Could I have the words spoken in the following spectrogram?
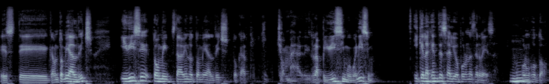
este, Tommy Aldrich, y dice Tommy, estaba viendo a Tommy Aldrich tocar, ¡chao madre, rapidísimo, buenísimo, y que la gente salió por una cerveza, o por un hot dog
